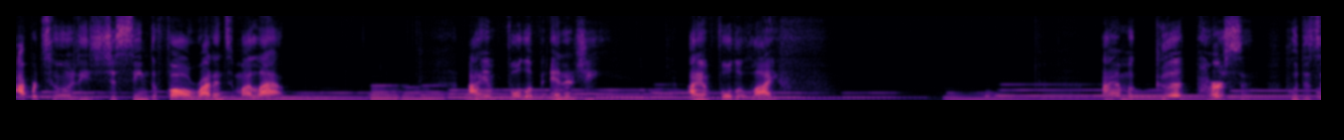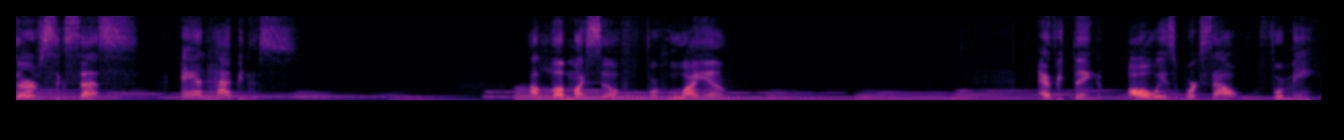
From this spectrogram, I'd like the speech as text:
Opportunities just seem to fall right into my lap. I am full of energy. I am full of life. I am a good person who deserves success and happiness. I love myself for who I am. Everything always works out for me.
